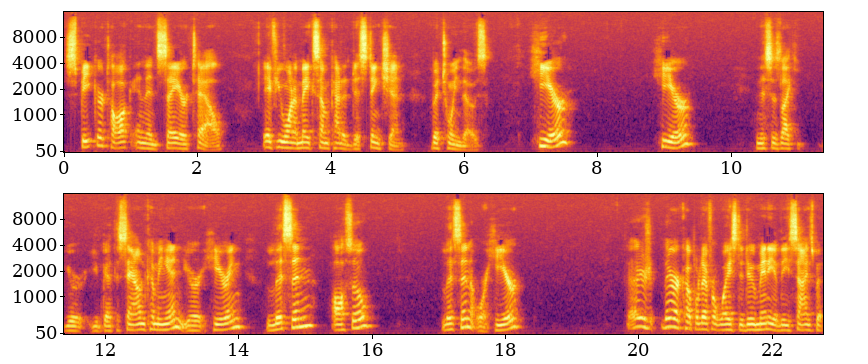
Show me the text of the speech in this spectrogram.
speak or talk, and then say or tell, if you want to make some kind of distinction between those. Hear, hear, and this is like you're, you've got the sound coming in, you're hearing. Listen also, listen or hear. There's, there are a couple different ways to do many of these signs, but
